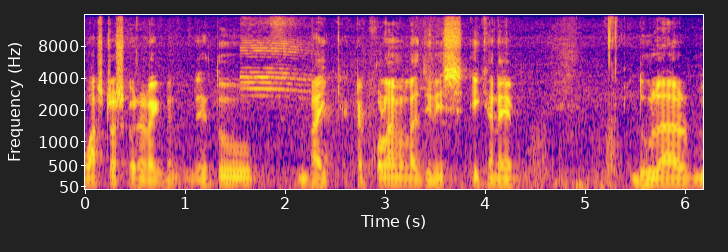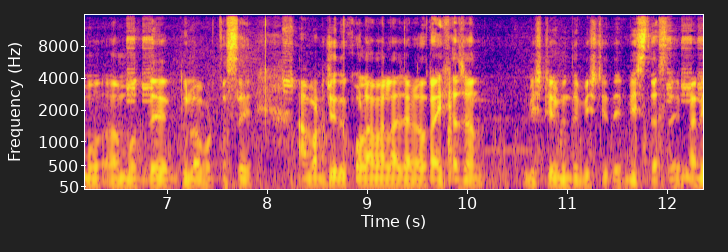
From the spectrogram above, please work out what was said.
ওয়াশ টশ করে রাখবেন। যেহেতু বাইক একটা খোলামেলা জিনিস, এখানে ধুলার মধ্যে ধুলা পড়তেছে। আবার যদি খোলামেলা জায়গা রাইখা যান, বৃষ্টির মধ্যে বৃষ্টিতে ভিজতেছে। মানে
